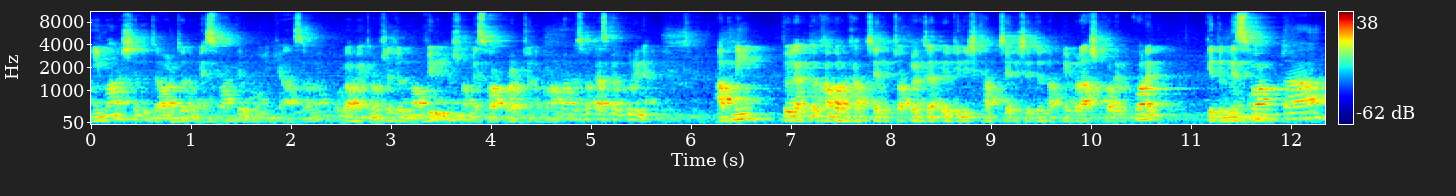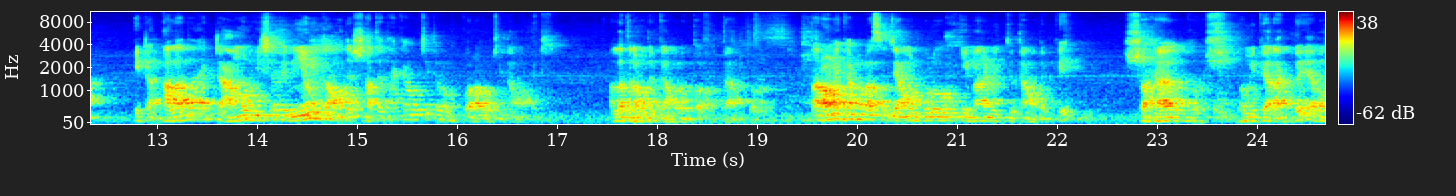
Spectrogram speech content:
ইমানের সাথে যাওয়ার জন্য মেসওয়াকের ভূমিকা আছে। অনেক ওলামা ইকরাম সেজন্য বিভিন্ন সময় মেসওয়াক করার জন্য আমরা মেসওয়াক আজকাল করি না। আপনি তৈলাক্ত খাবার খাচ্ছেন, চকলেট জাতীয় জিনিস খাচ্ছেন, সেজন্য আপনি ব্রাশ করেন করেন। কিন্তু মেসওয়াকটা এটা আলাদা একটা আমল হিসেবে নিয়মিত আমাদের সাথে থাকা উচিত এবং করা উচিত আমাদের। আল্লাহ তালা আমাদেরকে আমলের তফিক দান করুন। তার অনেক আমল আছে যে আমলগুলো ইমানের মৃত্যুতে আমাদেরকে সহায়ক ভূমিকা রাখবে এবং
